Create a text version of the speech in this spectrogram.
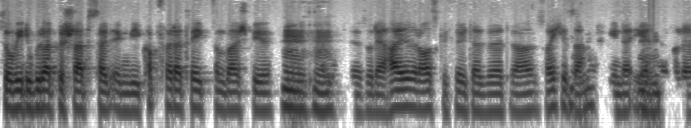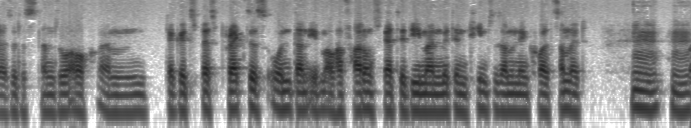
so wie du gerade beschreibst, halt irgendwie Kopfhörer trägt zum Beispiel, mhm. so der Hall rausgefiltert wird, ja, solche mhm. Sachen spielen da eher mhm. eine Rolle. Also das ist dann so auch, ähm, da gibt's Best Practice und dann eben auch Erfahrungswerte, die man mit dem Team zusammen in den Calls sammelt. Mhm.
